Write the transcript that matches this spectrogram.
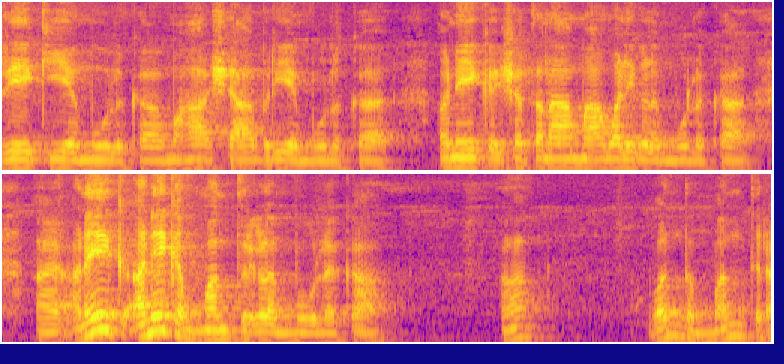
ರೇಖಿಯ ಮೂಲಕ, ಮಹಾಶಾಬರಿಯ ಮೂಲಕ, ಅನೇಕ ಶತನಾಮಾವಳಿಗಳ ಮೂಲಕ ಅನೇಕ ಅನೇಕ ಮಂತ್ರಗಳ ಮೂಲಕ ಒಂದು ಮಂತ್ರ,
